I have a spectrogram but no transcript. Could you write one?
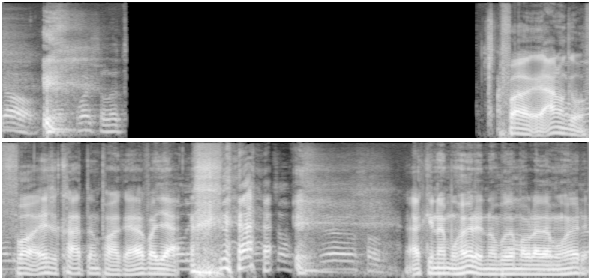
Yo, question. Fuck. I don't give a fuck. Es el Clocked In Podcast. Va allá. Aquí no hay mujeres, no podemos hablar de mujeres.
